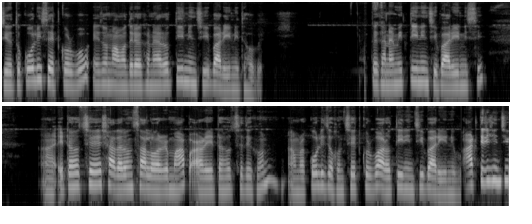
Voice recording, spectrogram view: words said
যেহেতু কলি সেট করব এই জন্য আমাদের এখানে আরও তিন ইঞ্চি বাড়িয়ে নিতে হবে। তো এখানে আমি তিন ইঞ্চি বাড়িয়ে নিছি। এটা হচ্ছে সাধারণ সালোয়ারের মাপ আর এটা হচ্ছে দেখুন, আমরা কলি যখন সেট করব আরও তিন ইঞ্চি বাড়িয়ে নেব। আটত্রিশ ইঞ্চি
